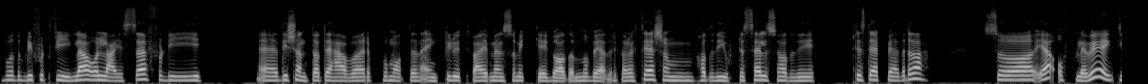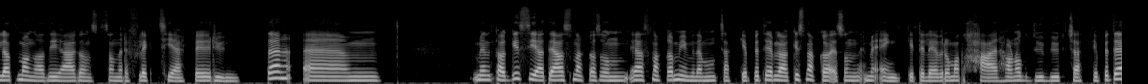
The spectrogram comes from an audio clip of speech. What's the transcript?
både blir fortvila og lei seg fordi eh, de skjønte at det her var på en måte en enkel utvei, men som ikke ga dem noe bedre karakter. Som hadde de gjort det selv, så hadde de prestert bedre, da. Så jeg opplever jo egentlig at mange av de er ganske sånn reflekterte rundt det. Um, men kan ikke si at jeg har snakka sånn Jeg har snakka mye med dem om ChatGPT, men jeg har ikke snakka sånn med enkeltelever om at her har nok du brukt ChatGPT.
